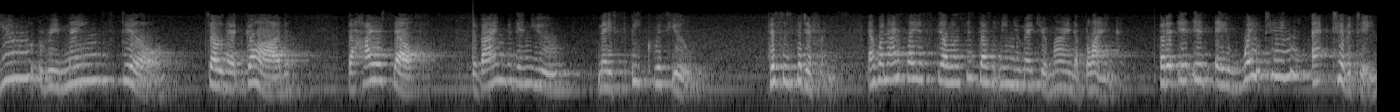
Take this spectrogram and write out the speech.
you remain still so that God, the higher self, divine within you, may speak with you. This is the difference. Now, when I say a stillness, this doesn't mean you make your mind a blank, but it, it is a waiting activity.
